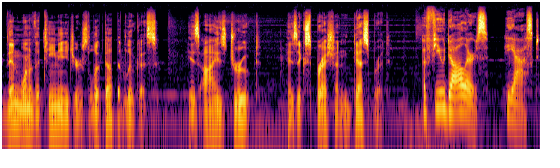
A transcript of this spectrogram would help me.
Then one of the teenagers looked up at Lucas. His eyes drooped, his expression desperate. A few dollars, he asked.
